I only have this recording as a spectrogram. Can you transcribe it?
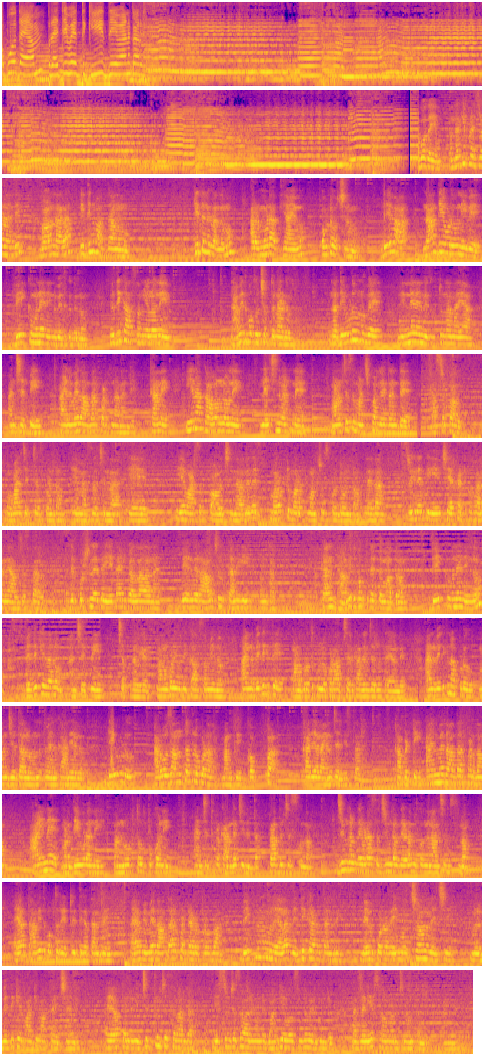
ప్రభుదయం ప్రతి వ్యక్తికి అర్ప శుభోదయం అందరికీ ప్రశ్నండి బాగున్నారా? ఇది వాగ్దానము. కీర్తన గ్రంథము అరవై మూడో అధ్యాయము ఒకటో వచ్చినము దేవా నా దేవుడు నీవే వేకుమునే నిన్ను వెతుకుదును. యుధికాల సమయంలోనే దావేది భక్తుడు చెప్తున్నాడు నా దేవుడు నువ్వే నిన్నే నేను వెతుకుతున్నానయ్యా అని చెప్పి ఆయన మీద ఆధారపడుతున్నాడండి. కానీ ఈయన కాలంలోనే లేచిన వెంటనే మనం చేసే మంచి పనులు ఏంటంటే first of all mobile check చేసుకుంటాం. ఏ మెసేజ్ వచ్చిందా? ఏ ఏ వాట్సాప్ కాల్ వచ్చిందా? లేదా మరొకటి మరొకటి మనం చూసుకుంటూ ఉంటాం. లేదా స్త్రీలైతే ఏం చీర కట్టుకోవాలని ఆలోచిస్తారు. అదే పురుషులైతే ఏ టైంకి వెళ్ళాలని వేరు వేరు ఆలోచనలు కలిగి ఉంటారు. కానీ దావిద భక్తుడైతే మాత్రం వేక్కువనే నిన్ను వెతికేదను అని చెప్పి చెప్పగలిగాడు. మనం కూడా ఇది ఉదయకాల సమయంలో ఆయన వెతికితే మన బ్రతుకుల్లో కూడా ఆశ్చర్యకార్యాలు జరుగుతాయండి. ఆయన వెతికినప్పుడు మన జీవితాల్లో ఉన్నతమైన కార్యాలు. దేవుడు ఆ రోజు అంతట్లో కూడా మనకి గొప్ప కార్యాలు ఆయన జరిగిస్తాడు. కాబట్టి ఆయన మీద ఆధారపడదాం. ఆయనే మన దేవుడని మన నోటితో ఒప్పుకొని ఆయన చిత్త ప్రకారంగా జీవిద్దాం. ప్రార్థన చేసుకుందాం. జింగల దేవుడా సజ్జింగల దేవుడా మీకు వందనాలు చేస్తున్నాం అయా దావిత భక్తుడు ఎట్టి రీతిగా తండ్రి? అయా మీ మీద ఆధారపడ్డాడు ప్రభా. వెక్కి మిమ్మల్ని ఎలా వెతికాడు తండ్రి? మేము కూడా రేము ఉత్సాహం లేచి మిమ్మల్ని వెతికే భాగ్యం మాకు ఇచ్చేయండి అయ్యా తండ్రి నీ చిత్తం చేసేవారుగా నీ ఇష్టం చేసేవారుగా ఉండే భాగ్యం ఇవ్వాల్సిందిగా వేడుకుంటూ నా జనీయ స్వామి తండ్రి. Amen.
